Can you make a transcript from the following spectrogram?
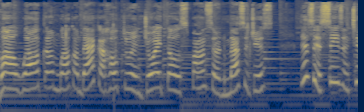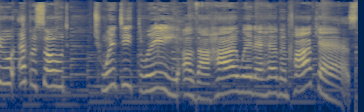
Well, welcome, welcome back. I hope you enjoyed those sponsored messages. This is season two, episode 23 of the Highway to Heaven podcast.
